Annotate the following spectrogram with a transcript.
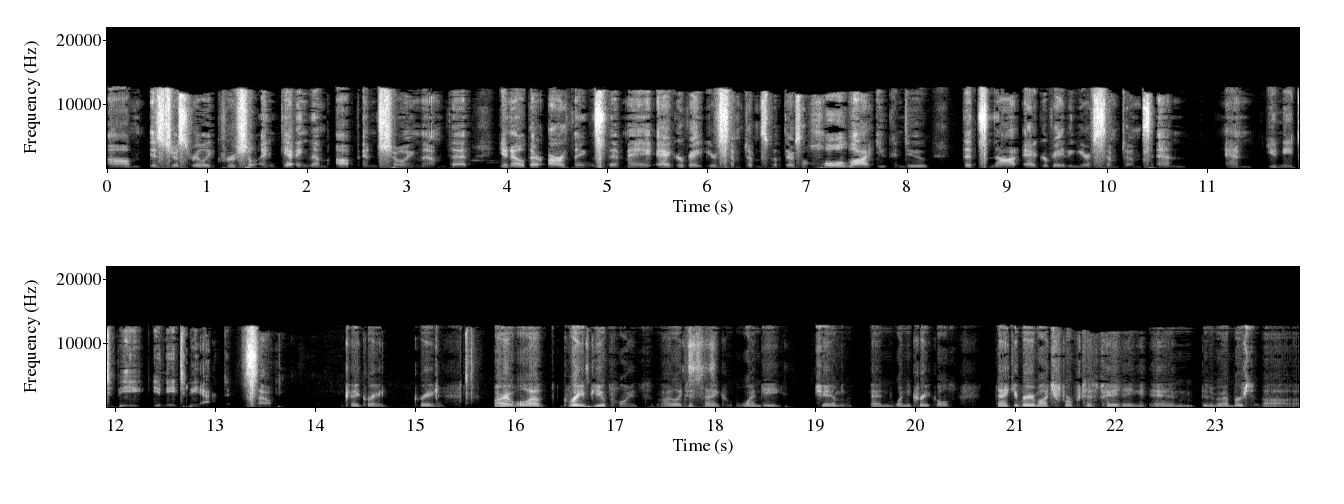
um, is just really crucial in getting them up and showing them that, you know, there are things that may aggravate your symptoms, but there's a whole lot you can do that's not aggravating your symptoms and and you need to be you need to be active. So Okay, great, great. All right, well, that's great viewpoints. I'd like to thank Wendy, Jim, and Wendy Kriekels. Thank you very much for participating in the November's uh,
